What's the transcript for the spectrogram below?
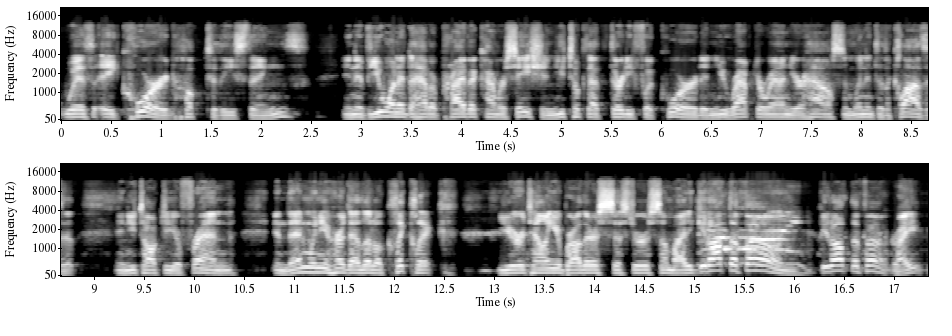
with a cord hooked to these things and if you wanted to have a private conversation, you took that 30 foot cord and you wrapped around your house and went into the closet and you talked to your friend. And then when you heard that little click click, you're telling your brother, sister, somebody, get off the phone, get off the phone, right?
